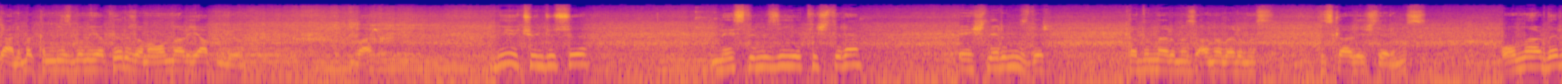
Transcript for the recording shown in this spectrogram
Yani bakın biz bunu yapıyoruz ama onlar yapmıyor. Var. Bir üçüncüsü neslimizi yetiştiren eşlerimizdir. Kadınlarımız, analarımız, kız kardeşlerimiz. Onlardır.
